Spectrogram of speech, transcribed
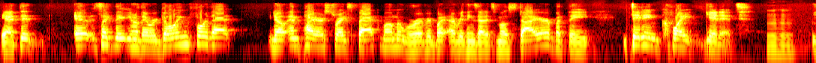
yeah, it it's like they, you know, they were going for that, you know, Empire Strikes Back moment where everybody everything's at its most dire, but they didn't quite get it. Mm-hmm.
